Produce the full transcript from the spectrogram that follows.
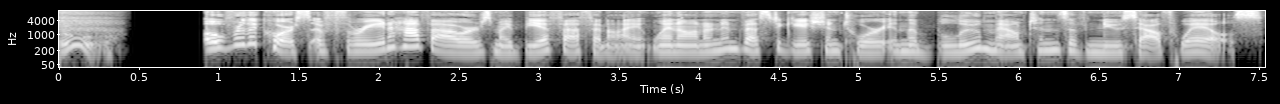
Ooh. Over the course of three and a half hours, my BFF and I went on an investigation tour in the Blue Mountains of New South Wales.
